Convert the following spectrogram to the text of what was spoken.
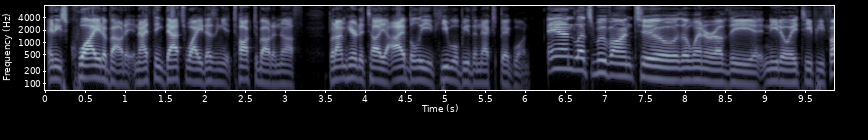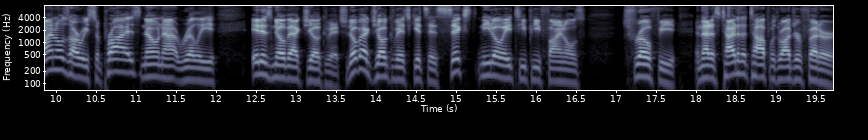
and he's quiet about it. And I think that's why he doesn't get talked about enough. But I'm here to tell you, I believe he will be the next big one. And let's move on to the winner of the Nitto ATP Finals. Are we surprised? No, not really. It is Novak Djokovic. Novak Djokovic gets his sixth Nitto ATP Finals trophy, and that is tied at the top with Roger Federer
